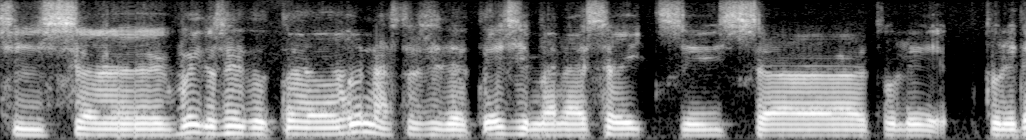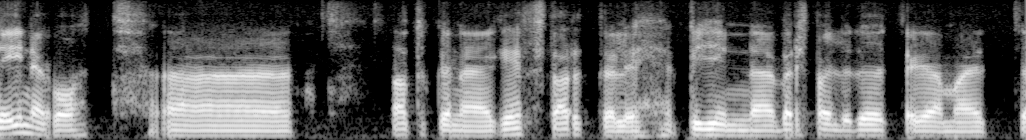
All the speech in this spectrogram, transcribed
siis äh, võidusõidud äh, õnnestusid, et esimene sõit siis äh, tuli, tuli teine koht. natukene kehv start oli, pidin päris palju tööd tegema, et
